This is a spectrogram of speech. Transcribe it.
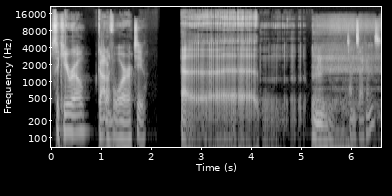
Sekiro, God of War. Two, Uh, mm. 10 seconds.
